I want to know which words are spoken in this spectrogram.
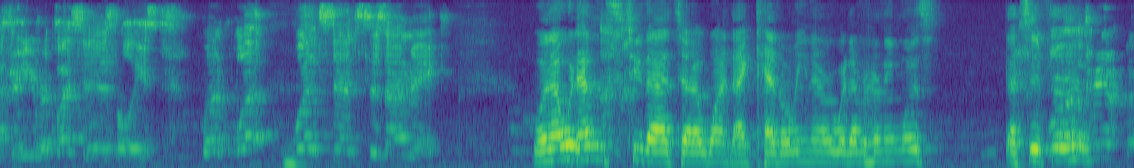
after he requested his release. What what what sense does that make? Well, now what happens to that uh, one, that Catalina or whatever her name was? That's it for Well, her.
